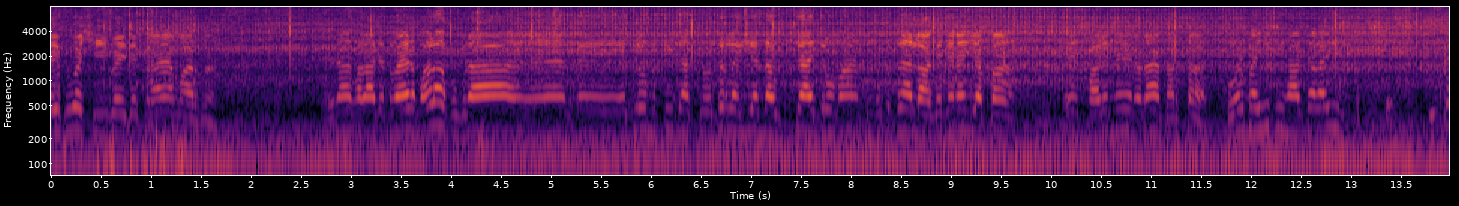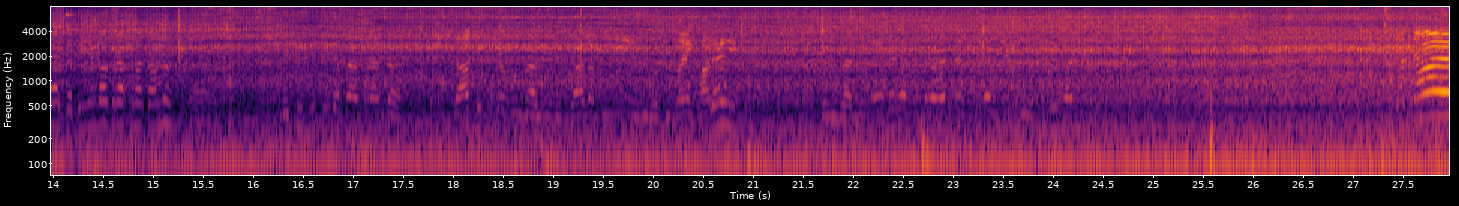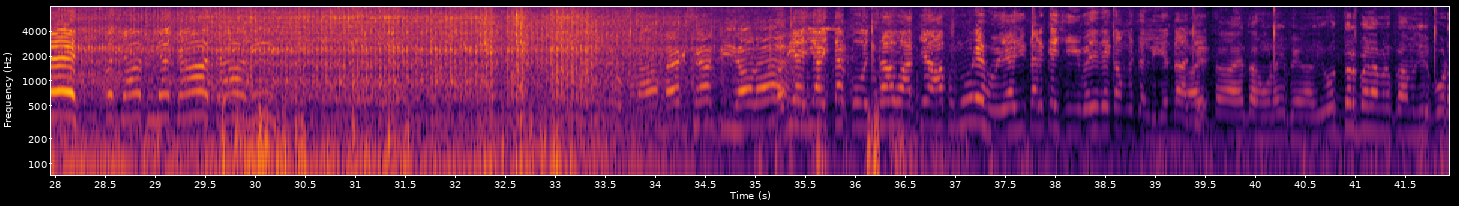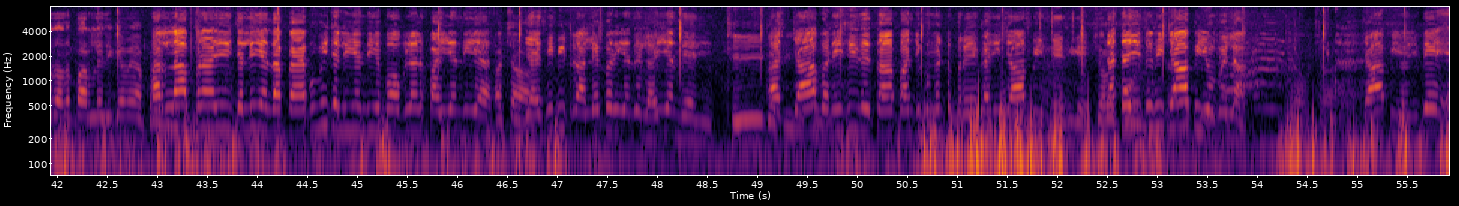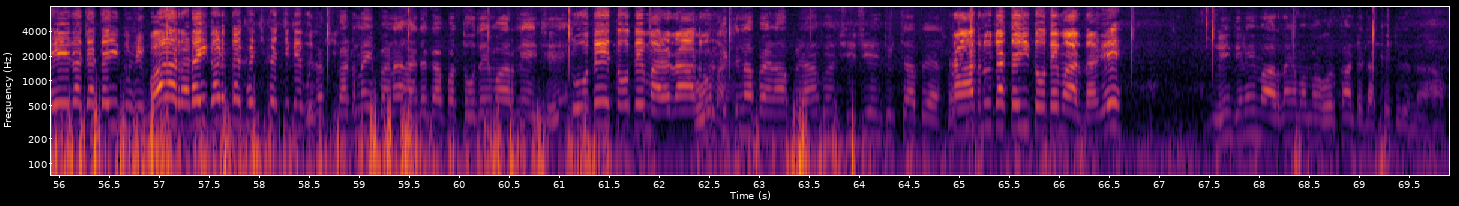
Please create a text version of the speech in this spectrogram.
ਲੱਗਿਆ ਸੀ ਸੂਆ 6 ਵਜੇ ਤੇ ਕਰਾਇਆ ਮਾਰਨ। ਮੇਰਾ ਸਾਲਾ ਜਤਵੈੜ ਬਾਹਲਾ ਫੁਗਰਾ ਤੇ ਇਧਰੋਂ ਮਿੱਟੀ ਚੱਕ ਕੇ ਉਧਰ ਲਈ ਜਾਂਦਾ, ਉੱਚਾ ਇਧਰੋਂ ਬਾਂ ਕੰਪਿਊਟਰ ਲਾ ਕੇ ਦੇਣਾ ਜੀ ਆਪਾਂ। ਇਹ ਸਾਲੇ ਨੇ ਰੜਾ ਕੱਢਤਾ ਹੋਰ ਬਾਈ ਜੀ, ਕੀ ਹਾਲ ਚਾਲ ਆ ਜੀ? ਠੀਕ ਆ? ਚੱਲੀ ਜਾਂਦਾ ਉਧਰ ਆਪਣਾ ਕੰਮ ਮਿੱਟੀ ਮਿੱਟੀ ਦਾ ਪਾਈਪਲਾਈਨ ਦਾ ਚਾਹ ਤੇ ਪੀਓ ਕੋਈ ਗੱਲ ਨਹੀਂ ਚਾਹ ਤਾਂ ਪੀਣੀ ਹੈ ਜੀ ਰੋਟੀ ਪਾਣੀ ਖਾ ਲਿਆ ਜੀ ਕੋਈ ਗੱਲ ਨਹੀਂ ਇਹਨੇ ਦਾ ਜਤਵੈੜ ਨੇ ਸੁਪਰ ਦੀ ਰੋਟੀ ਨਹੀਂ ਖਾਧੀ ਚਾਹ ਏ ਓ ਚਾਹ ਪੀ ਲੈ ਚਾਹ ਚਾਹ ਨਹੀਂ ਸੁਣਾ ਮੈਂ ਕਿਹਾ ਕੀ ਹਾਲ ਆ। ਵਧੀਆ ਜੀ ਅੱਜ ਤਾਂ ਕੋਚ ਸਾਹਿਬ ਅੱਜ ਆਪ ਮੂਹਰੇ ਹੋਏ ਆ ਜੀ ਤੜਕੇ 6 ਵਜੇ ਦੇ ਕੰਮ ਚੱਲੀ ਜਾਂਦਾ ਅੱਜ। ਅੱਜ ਤਾਂ ਐ ਤਾਂ ਹੋਣਾ ਹੀ ਫੇਣਾ ਸੀ। ਉਧਰ ਪਹਿਲਾਂ ਮੈਨੂੰ ਕੰਮ ਦੀ ਰਿਪੋਰਟ ਦੱਸ ਪਰਲੇ ਦੀ ਕਿਵੇਂ ਆਪਣੀ? ਪਰਲਾ ਆਪਣਾ ਜੀ ਚੱਲੀ ਜਾਂਦਾ ਪੈਪ ਵੀ ਚੱਲੀ ਜਾਂਦੀ ਹੈ ਪੌਪਲਾਈਨ ਪਾਈ ਜਾਂਦੀ ਹੈ। ਅੱਛਾ। ਜੈਸੀ ਵੀ ਟਰਾਲੇ ਭਰੀ ਜਾਂਦੇ ਲਾਈ ਜਾਂਦੇ ਆ ਜੀ। ਠੀਕ ਆ ਚਾਹ ਬਣੀ ਸੀ ਤੇ ਤਾਂ 5 ਮਿੰਟ ਬ੍ਰੇਕ ਆ ਜੀ ਚਾਹ ਪੀਂਦੇ ਸੀਗੇ। ਚਲੋ ਚਾਚਾ ਜੀ ਕੋਈ ਤੁਸੀਂ ਚਾਹ ਪੀਓ ਪਹਿਲਾਂ। ਚਾਹ ਪੀਓ ਜੀ ਤੇ ਇਹ ਤਾਂ ਚਾਚਾ ਜੀ ਤੁਸੀਂ ਬਾਹਲਾ ਰੜਾ ਹੀ ਕੱਢਤਾ ਖਿੱਚ ਖਿੱਚ ਕੇ ਕੱਢਣਾ ਹੀ ਪੈਣਾ ਹੈ ਤਾਂ ਆਪਾਂ ਤੋਤੇ ਮਾਰਨੇ ਆ ਇੱਥੇ। ਤੋਤੇ ਤੋਤੇ ਮਾਰ ਰਾਤ ਨੂੰ ਹੋਰ ਮਾਰ। ਖਿੱਚਣਾ ਪੈਣਾ ਪਿਆ 6-6 ਇੰਚ ਉੱਚਾ ਪਿਆ ਰਾਤ ਨੂੰ ਚਾਚਾ ਜੀ ਤੋਤੇ ਮਾਰ ਦਾਂਗੇ। ਨਹੀਂ ਦਿਨੇ ਹੀ ਮਾਰ ਦਾਂਗੇ ਮੈਂ ਹੋਰ ਘੰਟੇ ਤੱਕ ਖਿੱਚ ਦਿੰਦਾ ਹਾਂ।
